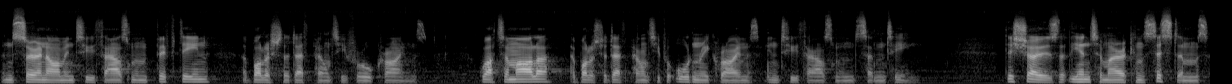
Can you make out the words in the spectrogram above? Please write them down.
and Suriname in 2015 abolished the death penalty for all crimes. Guatemala abolished the death penalty for ordinary crimes in 2017. This shows that the inter-American system's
